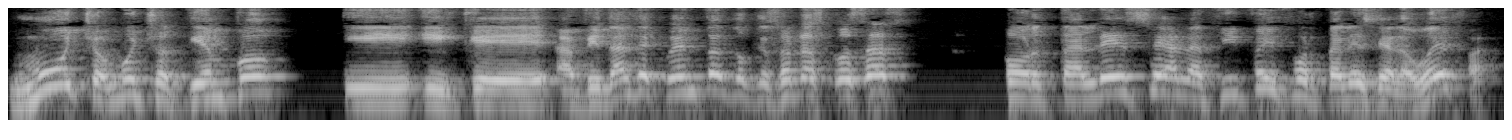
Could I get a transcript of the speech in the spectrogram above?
Mucho, mucho tiempo y, y que a final de cuentas lo que son las cosas fortalece a la FIFA y fortalece a la UEFA.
